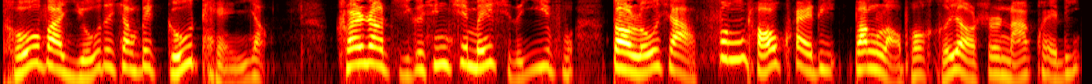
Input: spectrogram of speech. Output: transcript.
头发油的像被狗舔一样，穿上几个星期没洗的衣服，到楼下蜂巢快递帮老婆何药师拿快递。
